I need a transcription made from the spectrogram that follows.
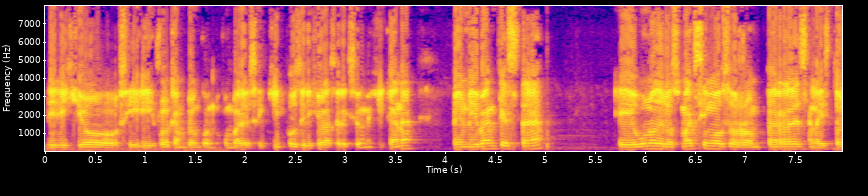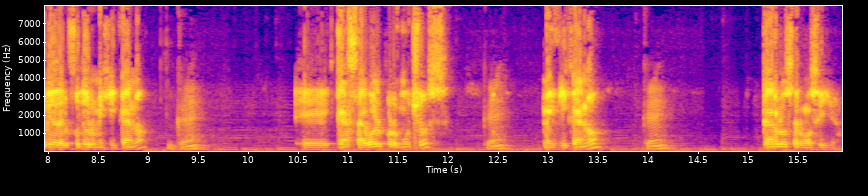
Dirigió, sí, y fue campeón con, con varios equipos, dirigió la selección mexicana. Pero en mi banca está eh, uno de los máximos romperredes en la historia del fútbol mexicano, Ok, eh, Cazagol por muchos, ok, mexicano, ok. Carlos Hermosillo.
